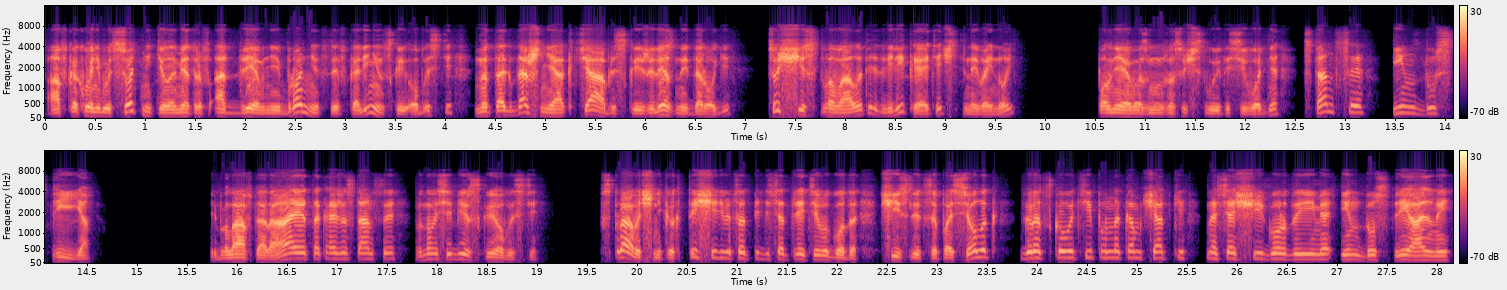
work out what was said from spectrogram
А в какой-нибудь сотне километров от древней Бронницы в Калининской области на тогдашней Октябрьской железной дороге существовала перед Великой Отечественной войной, вполне возможно существует и сегодня, станция «Индустрия». И была вторая такая же станция в Новосибирской области, в справочниках 1953 года числится поселок городского типа на Камчатке, носящий гордое имя Индустриальный.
